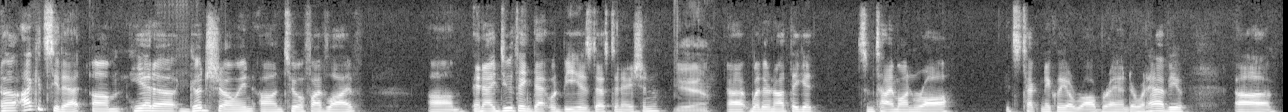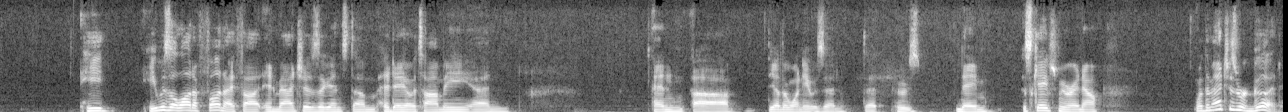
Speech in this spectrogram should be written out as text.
Uh, I could see that. Um, he had a good showing on 205 Live. Um, and I do think that would be his destination. Yeah. Uh, whether or not they get some time on Raw. It's technically a Raw brand or what have you. Uh, he he was a lot of fun, I thought, in matches against um, Hideo Itami and and uh, the other one he was in that whose name escapes me right now. Well, the matches were good,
